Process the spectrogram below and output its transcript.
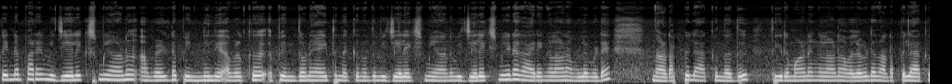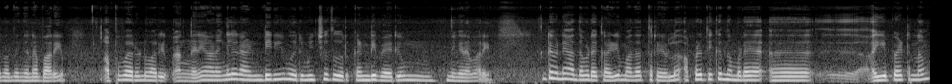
പിന്നെ പറയും വിജയലക്ഷ്മിയാണ് അവളുടെ പിന്നിൽ അവൾക്ക് പിന്തുണയായിട്ട് നിൽക്കുന്നത് വിജയലക്ഷ്മിയാണ്. വിജയലക്ഷ്മിയുടെ കാര്യങ്ങളാണ് അവളിവിടെ നടപ്പിലാക്കുന്നത്. തീരുമാനങ്ങളാണ് അവളിവിടെ നടപ്പിലാക്കുന്നത് ഇങ്ങനെ പറയും. അപ്പോൾ വരുന്നു പറയും അങ്ങനെയാണെങ്കിൽ രണ്ടിനെയും ഒരുമിച്ച് തീർക്കേണ്ടി വരും ഇങ്ങനെ പറയും. എന്നിട്ട് പിന്നെ അതവിടെ കഴിയും. അതത്രയേ ഉള്ളൂ. അപ്പോഴത്തേക്കും നമ്മുടെ അയ്യപ്പേട്ടനും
